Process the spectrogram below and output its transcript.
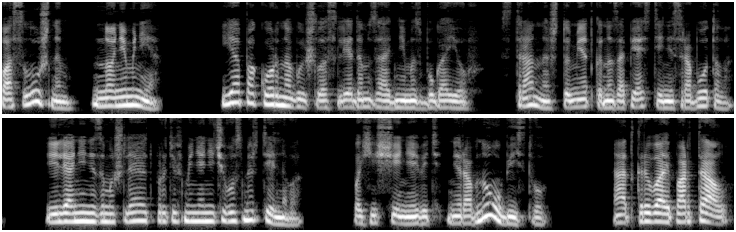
Послушным, но не мне. Я покорно вышла следом за одним из бугаев. Странно, что метка на запястье не сработала. Или они не замышляют против меня ничего смертельного. Похищение ведь не равно убийству. «Открывай портал!»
